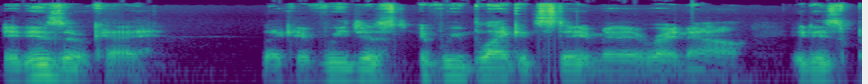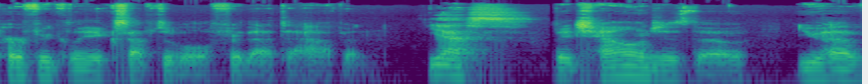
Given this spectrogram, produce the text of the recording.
it is okay. Like, if we just, if we blanket statement it right now, it is perfectly acceptable for that to happen. Yes. The challenge is, though, you have,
